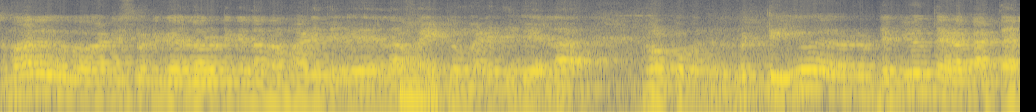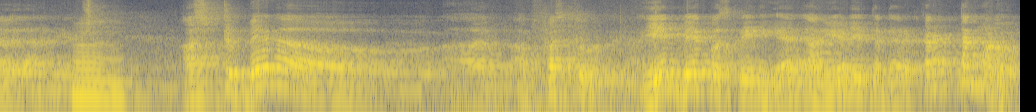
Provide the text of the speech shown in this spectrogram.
ಸುಮಾರು ಆರ್ಟಿಸ್ಟ್ ಒಟ್ಟಿಗೆ ಎಲ್ಲರೊಟ್ಟಿಗೆಲ್ಲ ನಾವು ಮಾಡಿದ್ದೀವಿ ಎಲ್ಲ ಫೈಟು ಮಾಡಿದ್ದೀವಿ ಎಲ್ಲ ನೋಡ್ಕೊಂಡ್ ಬಂದಿರೋದು. ಬಟ್ ಇವರು ಡೆಬ್ಯೂ ಅಂತ ಹೇಳಕ್ ಆಗ್ತಾ ಇರಲಿಲ್ಲ ನನಗೆ. ಅಷ್ಟು ಬೇಗ ಫಸ್ಟ್ ಏನ್ ಬೇಕು ಸ್ಕ್ರೀನಿಗೆ ನಾವು ಹೇಳಿರ್ತಾರೆ ಕರೆಕ್ಟಾಗಿ ಮಾಡೋರು.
